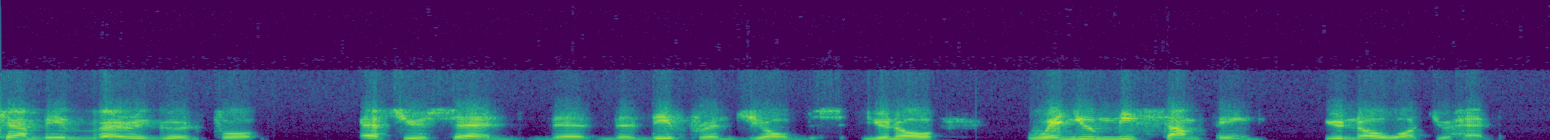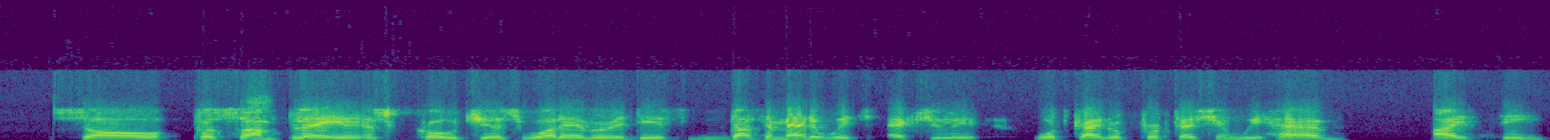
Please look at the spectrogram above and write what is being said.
can be very good for as you said the the different jobs you know when you miss something you know what you had so for some players coaches whatever it is doesn't matter which actually what kind of profession we have i think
